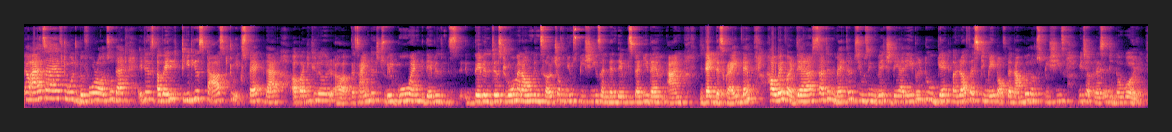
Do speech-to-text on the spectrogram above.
Now, as I have told before also that it is a very tedious task to expect that a particular, uh, the scientists will go and they will, they will just roam around in search of new species and then they will study them and then describe them. However, there are certain methods using which they are able to get a rough estimate of the number of species which are present in the world.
